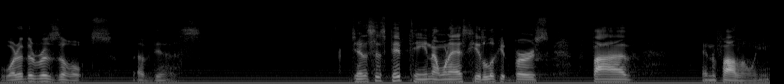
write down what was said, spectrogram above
What are the results of this? Genesis 15, I want to ask you to look at verse 5 and following.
